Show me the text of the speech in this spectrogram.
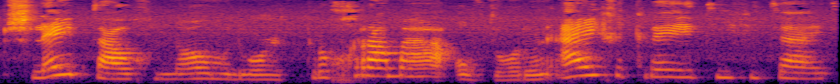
sleeptouw genomen door het programma of door hun eigen creativiteit.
